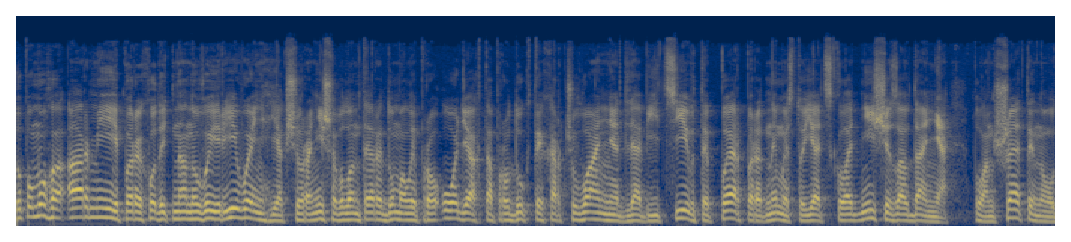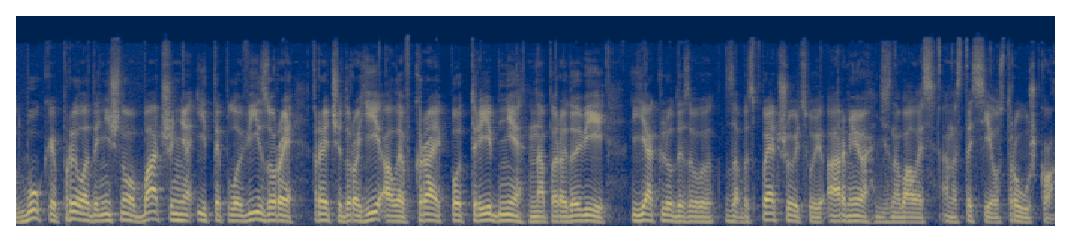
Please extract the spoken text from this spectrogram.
Допомога армії переходить на новий рівень. Якщо раніше волонтери думали про одяг та продукти харчування для бійців, тепер перед ними стоять складніші завдання: планшети, ноутбуки, прилади нічного бачення і тепловізори. Речі дорогі, але вкрай потрібні на передовій. Як люди забезпечують свою армію, дізнавалась Анастасія Остроушко.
